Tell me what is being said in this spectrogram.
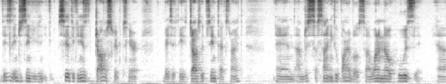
This is interesting. You can, see that you can use JavaScript here. Basically, it's JavaScript syntax, right? And I'm just assigning it to variables. So I want to know who's uh,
